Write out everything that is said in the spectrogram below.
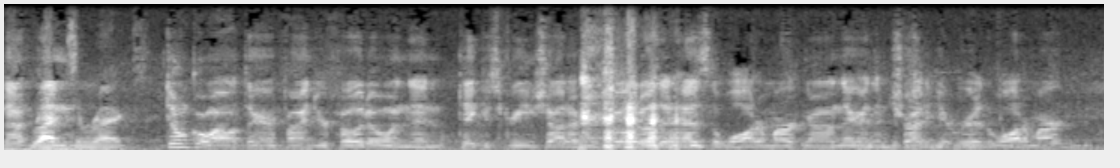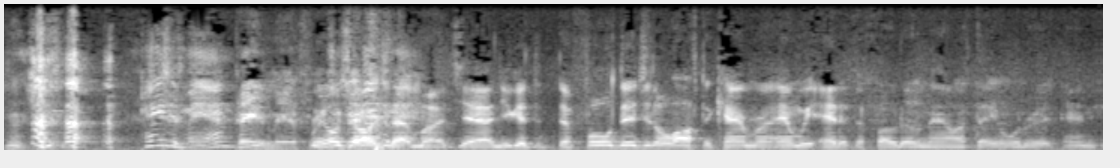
Now- racks and- and racks. Don't go out there and find your photo and then take a screenshot of your photo that has the watermark on there and then try to get rid of the watermark. Just pay the man. Pay the man for We don't charge time. that much, yeah. And you get the, the full digital off the camera, and we edit the photo now if they order it, and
